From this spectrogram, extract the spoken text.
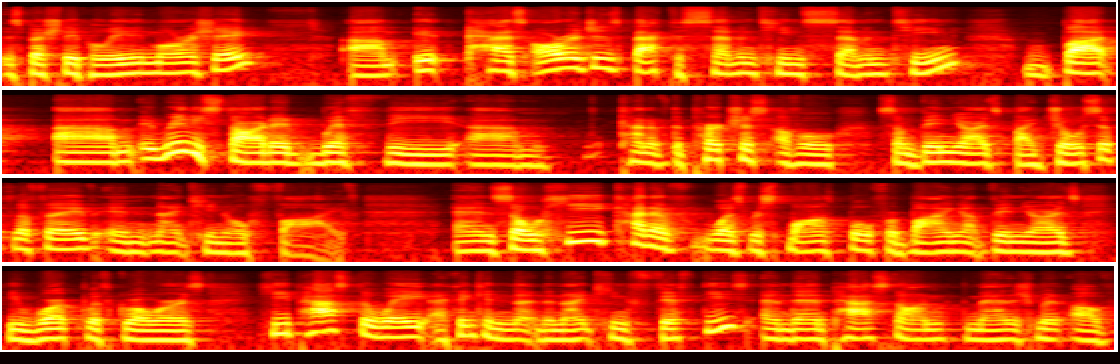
especially Puligny Montrachet. Um, it has origins back to 1717, but um, it really started with the um, kind of the purchase of some vineyards by Joseph Leflaive in 1905. And so he kind of was responsible for buying up vineyards. He worked with growers. He passed away, I think, in the 1950s and then passed on the management of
